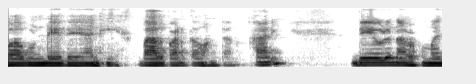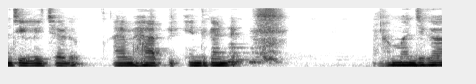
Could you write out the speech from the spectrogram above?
బాగుండేదే అని బాధపడుతూ ఉంటాను. కానీ దేవుడు నాకు ఒక మంచి ఇల్లు ఇచ్చాడు. I'm happy. ఎందుకంటే మంచిగా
